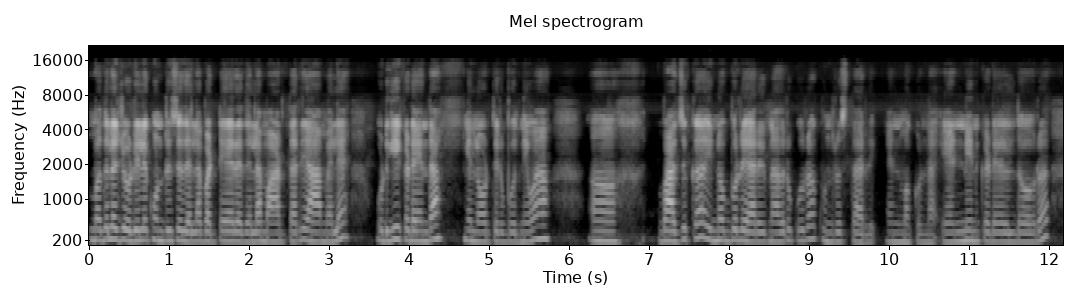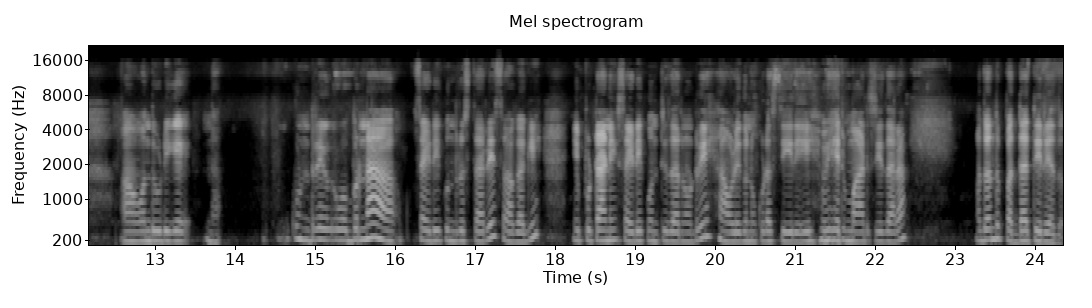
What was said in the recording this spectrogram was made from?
ಮೊದಲೇ ಜೋಡಿಲೆ ಕುಂಡ್ರಿಸೋದೆಲ್ಲ, ಬಟ್ಟೆ ಅದೆಲ್ಲ ಮಾಡ್ತಾರೆ ರೀ ಆಮೇಲೆ ಹುಡುಗಿ ಕಡೆಯಿಂದ ಇಲ್ಲಿ ನೋಡ್ತಿರ್ಬೋದು ನೀವು. ಬಾಜುಕ ಇನ್ನೊಬ್ಬರು ಯಾರಿಗಾದರೂ ಕೂಡ ಕುಂದ್ರಿಸ್ತಾರೆ ರೀ ಹೆಣ್ಮಕ್ಳನ್ನ. ಹೆಣ್ಣಿನ ಕಡೆಯಲ್ದವ್ರು ಒಂದು ಹುಡುಗಿ ಕುಂಡ್ರಿ ಒಬ್ಬರನ್ನ ಸೈಡಿಗೆ ಕುಂದ್ರಿಸ್ತಾರೆ ರೀ ಸೊ ಹಾಗಾಗಿ ಈ ಪುಟಾಣಿ ಸೈಡಿಗೆ ಕುಂತಿದ್ದಾರೆ ನೋಡಿರಿ. ಅವಳಿಗೂ ಕೂಡ ಸೀರೆ ವೇರ್ ಮಾಡಿಸಿದ್ದಾರೆ ಅದೊಂದು ಪದ್ಧತಿ ರೀ ಅದು.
